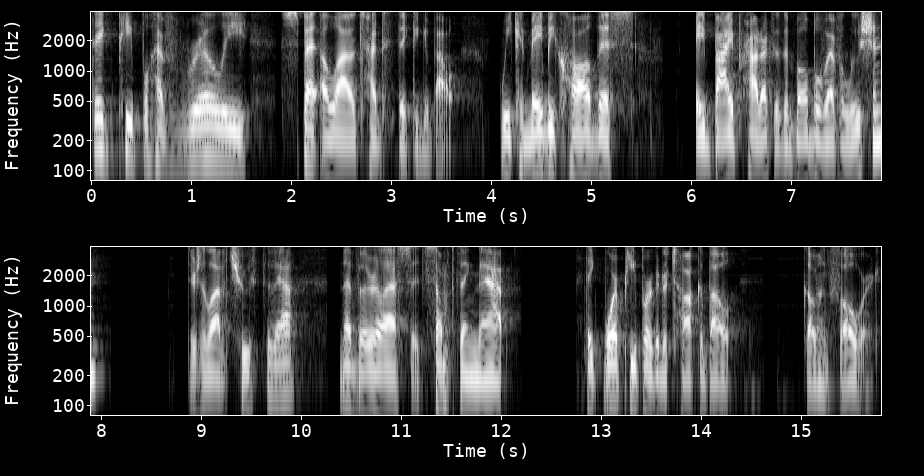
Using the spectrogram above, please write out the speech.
think people have really spent a lot of time thinking about. We can maybe call this a byproduct of the mobile revolution. There's a lot of truth to that. Nevertheless, it's something that I think more people are going to talk about going forward.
